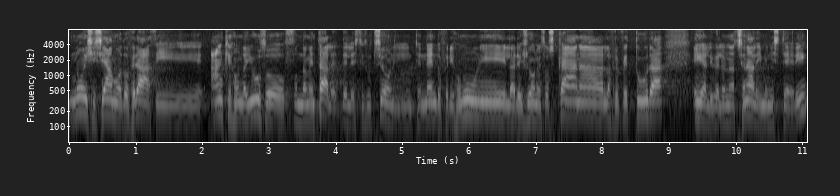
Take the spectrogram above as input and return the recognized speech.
noi ci siamo adoperati anche con l'aiuto fondamentale delle istituzioni, intendendo per i comuni, la regione toscana, la prefettura e a livello nazionale i ministeri,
